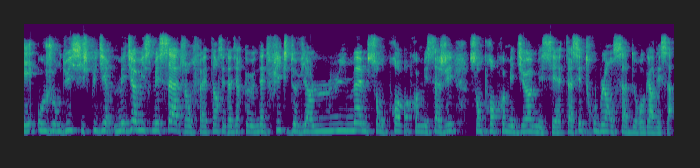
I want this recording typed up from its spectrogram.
et aujourd'hui, si je puis dire, medium is message en fait, hein, c'est-à-dire que Netflix devient lui-même son propre messager, son propre médium, et c'est assez troublant ça de regarder ça.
